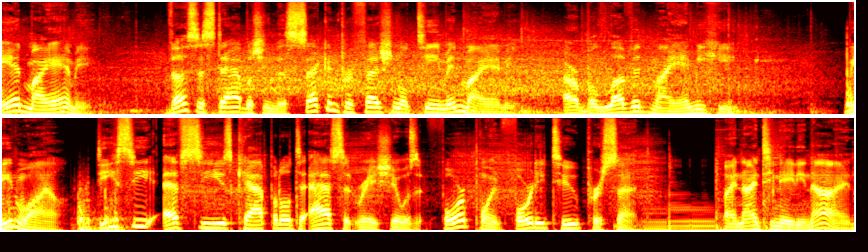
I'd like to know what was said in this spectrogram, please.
and Miami, thus establishing the second professional team in Miami, our beloved Miami Heat. Meanwhile, DC FCU's capital to asset ratio was at 4.42%. By 1989,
